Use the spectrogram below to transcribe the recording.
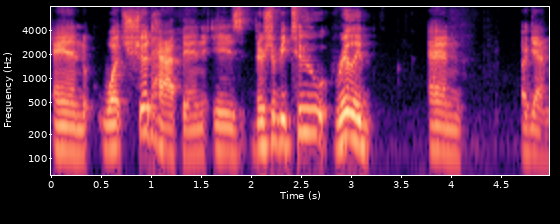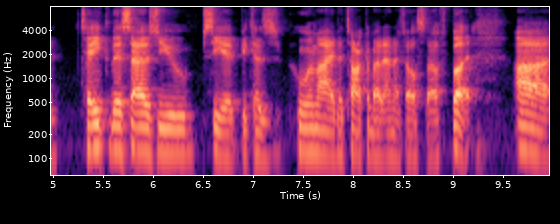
And what should happen is there should be two really, and again, take this as you see it because who am I to talk about NFL stuff? But uh,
